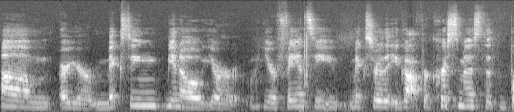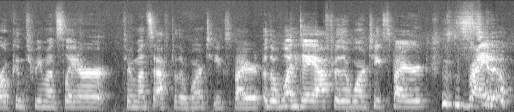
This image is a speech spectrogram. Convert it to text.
Um, or your mixing, you know, your your fancy mixer that you got for Christmas that broken three months later, three months after the warranty expired, or the one day after the warranty expired. Right. you, know?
